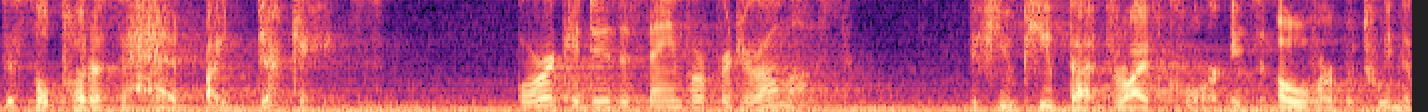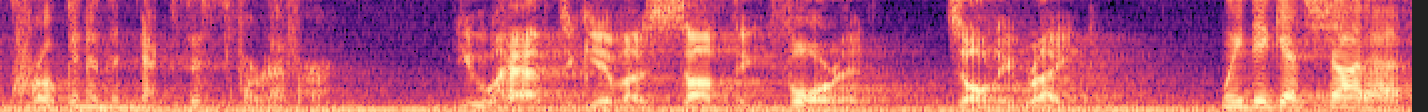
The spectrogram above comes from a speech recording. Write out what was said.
This'll put us ahead by decades. Or it could do the same for Prodromos. If you keep that drive core, it's over between the Krogan and the Nexus forever. You have to give us something for it. It's only right. We did get shot at.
